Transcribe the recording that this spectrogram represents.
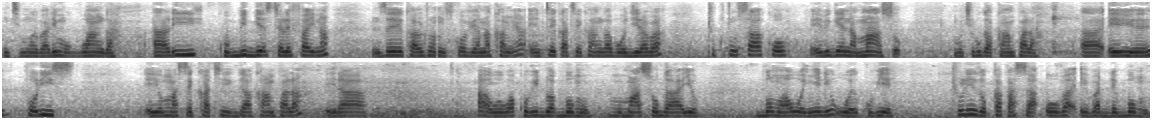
nti mwe bali mu ggwanga. Ali ku bbs telefina nze carlton scovia nakamya enteekateeka nga bw'ogiraba tukutuusaako ebigenda maaso mu kibuga kampala. Uh, eyo poliisi ey'omu masekkati ga kampala era awo wakubiddwa bomu mu maaso gaayo. Bomu awo wennyini weekubye. Tulinza okukakasa oba ebadde bomu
